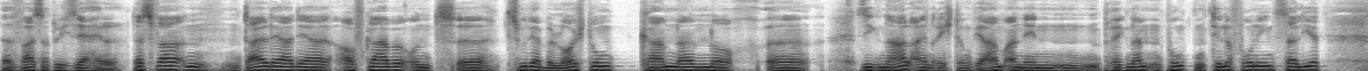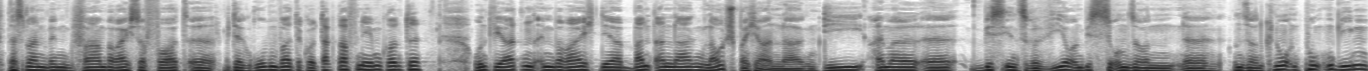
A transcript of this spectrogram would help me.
Das war es natürlich sehr hell. Das war ein, ein Teil der, der Aufgabe und äh, zu der Beleuchtung kam dann noch äh, Signaleinrichtung. Wir haben an den prägnanten Punkten Telefone installiert, dass man im Gefahrenbereich sofort äh, mit der Grubenwarte Kontakt aufnehmen konnte. Und wir hatten im Bereich der Bandanlagen Lautsprecheranlagen, die einmal äh, bis ins Revier und bis zu unseren, äh, unseren Knotenpunkten gingen.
